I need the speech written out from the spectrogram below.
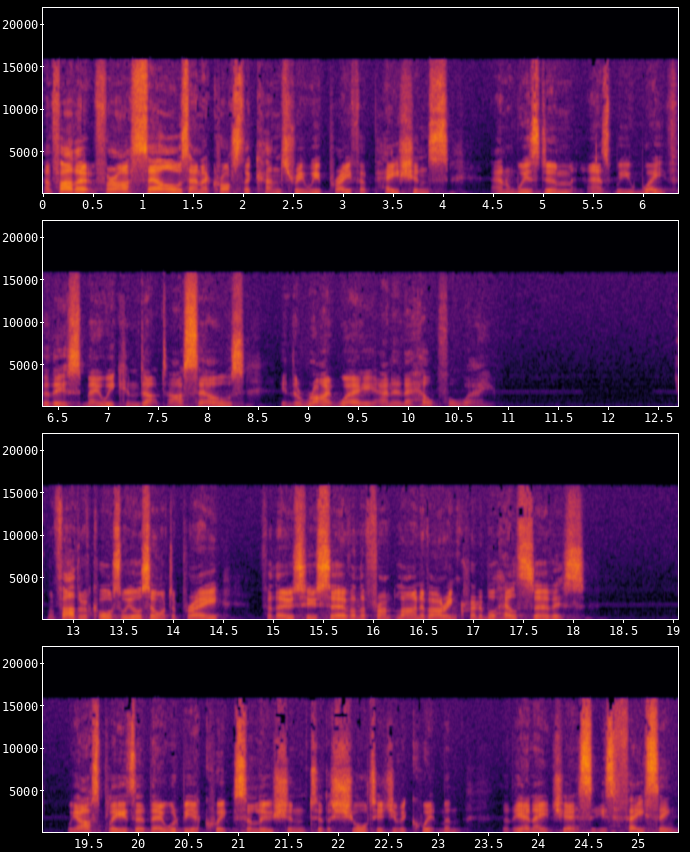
And Father, for ourselves and across the country, we pray for patience and wisdom as we wait for this. May we conduct ourselves in the right way and in a helpful way. And Father, of course, we also want to pray for those who serve on the front line of our incredible health service. We ask, please, that there would be a quick solution to the shortage of equipment that the NHS is facing.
